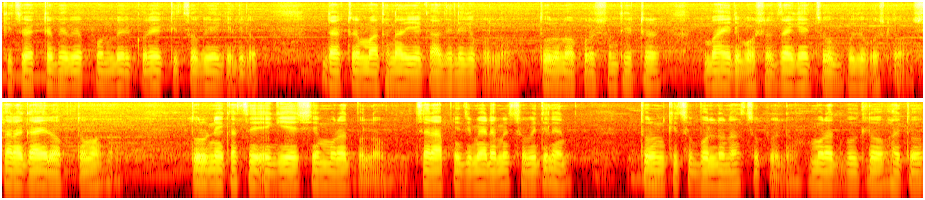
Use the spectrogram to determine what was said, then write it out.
কিছু একটা ভেবে ফোন বের করে একটি ছবি এঁকে দিল। ডাক্তার মাথা নাড়িয়ে কাজে লেগে পড়ল। তরুণ অপারেশন থিয়েটার বাইরে বসার জায়গায় চোখ বুজে বসল। সারা গায়ে রক্ত মাখা। তরুণের কাছে এগিয়ে এসে মুরাদ বলল, স্যার, আপনি যে ম্যাডামের ছবি দিলেন, তরুণ কিছু বলল না, চুপ রইল। মুরাদ বুঝলো হয়তো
